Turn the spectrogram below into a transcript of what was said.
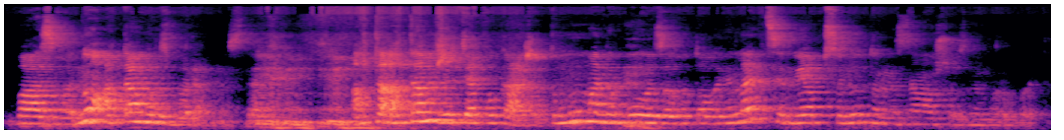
базові. Ну а там розберемось. Так? Мгм. А, а там життя покаже. Тому в мене були заготовлені лекції, але я абсолютно не знала, що з ними робити е,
